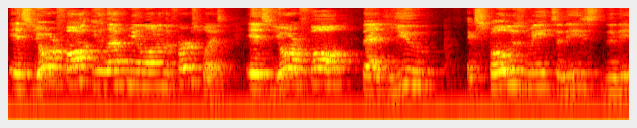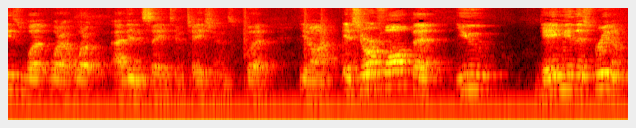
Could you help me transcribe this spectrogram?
it's your fault you left me alone in the first place. It's your fault that you exposed me to these to these what what I, what I didn't say temptations, but you know it's your fault that you gave me this freedom.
